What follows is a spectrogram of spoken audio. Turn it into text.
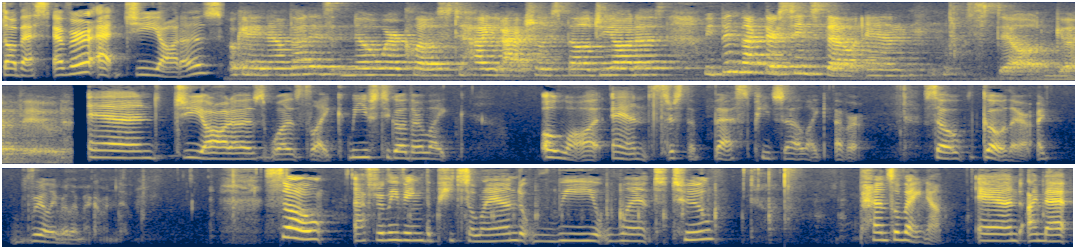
the best ever at Giada's. Okay, now that is nowhere close to how you actually spell Giada's. We've been back there since though, and still good food and Giada's was like we used to go there like a lot and it's just the best pizza like ever. So go there. I really really recommend it. So after leaving the pizza land, we went to Pennsylvania and I met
